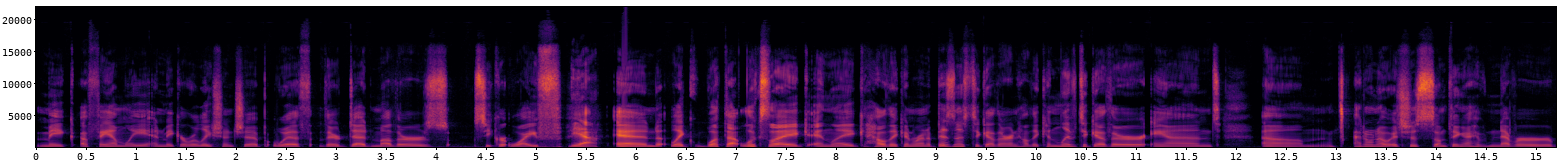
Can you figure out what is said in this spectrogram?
make a family and make a relationship with their dead mother's secret wife Yeah. and like what that looks like and like how they can run a business together and how they can live together and um i don't know it's just something i have never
